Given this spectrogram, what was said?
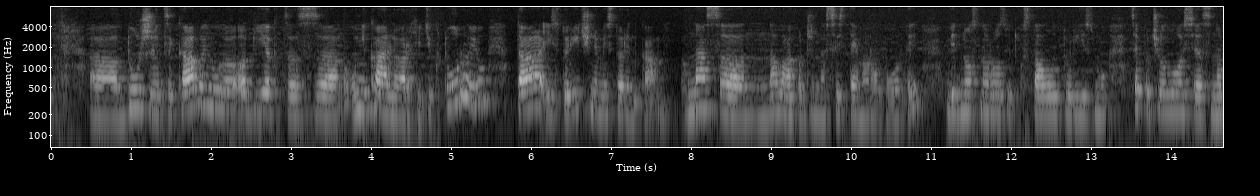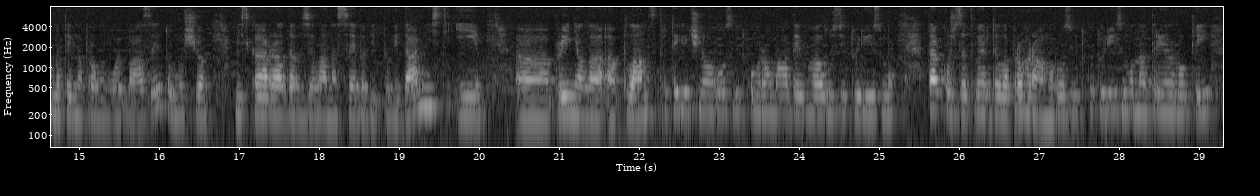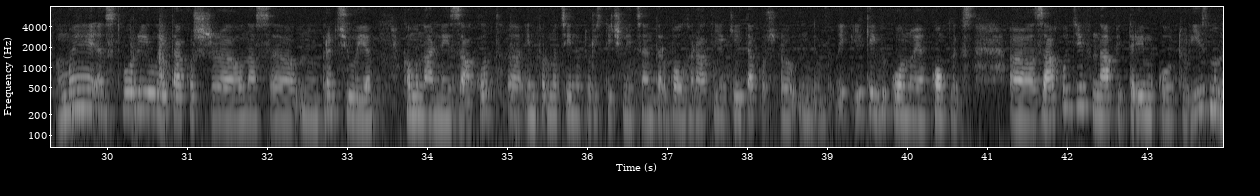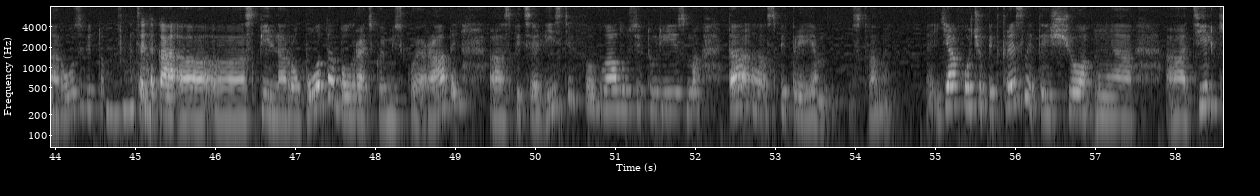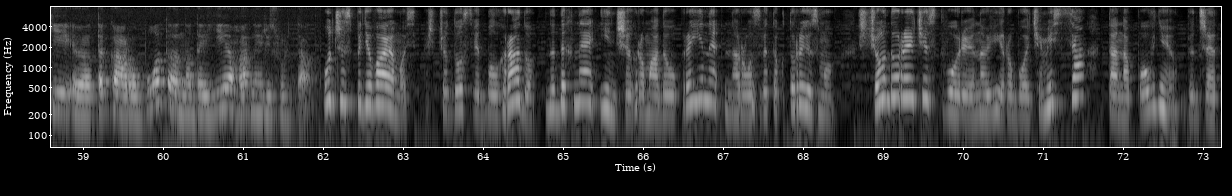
Е, Дуже цікавий е, об'єкт з унікальною архітектурою та історичними сторінками. В нас е, налагоджена система роботи відносно розвитку сталого туризму. Це почалося з нормативно-правової бази, тому що міська рада взяла на себе відповідальність і е, прийняла е, план стратегічного розвитку громади в галузі туризму. Також затвердила програму розвитку туризму на три роки. Ми створили також у нас працює комунальний заклад, інформаційно-туристичний центр Болград, який також е, який виконує комплекс е, заходів на підтримку туризму, на розвиток. Це така е, спільна робота Болградської міської ради, спеціалістів в галузі туризму та з підприємствами. Я хочу підкреслити, що тільки е, така робота надає гарний результат. Отже, сподіваємось, що досвід Болграду надихне інші громади України на розвиток туризму, що, до речі, створює нові робочі місця та наповнює бюджет.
